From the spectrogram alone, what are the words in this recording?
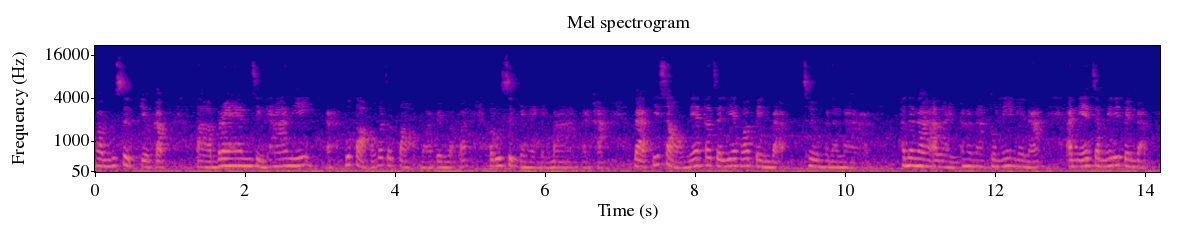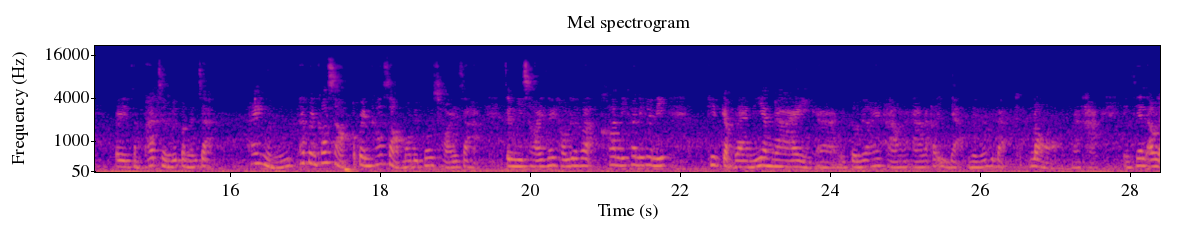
ความรู้สึกเกี่ยวกับแบรนด์สินค้านี้ผู้ตอบเขาก็จะตอบมาเป็นแบบว่าเขารู้สึกยังไงกันบ้างนะคะ แบบที่สองเนี่ยก็จะเรียกว่าเป็นแบบเชิงพรรณนาพรรณนาอะไรพรรณนาตัวเลขเลยนะ อันนี้จะไม่ได้เป็นแบบไปสัมภาษณ์เชิงลึกตรงนั้นจะ ให้เหมือนถ้าเป็นข้อสอบก็เป็นข้อสอบ multiple choice อะค่ะจะมี choice ให้เขาเลือกว่าข้อนี้ข้อนี้ข้อนี้คิดกับแบรนด์นี้ยังไงอ่ามีตัวเลือกให้เขานะคะ แล้วก็อีกแบบหนึ่งก็คือแบบทดลองนะคะ อย่างเช่นเอาห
